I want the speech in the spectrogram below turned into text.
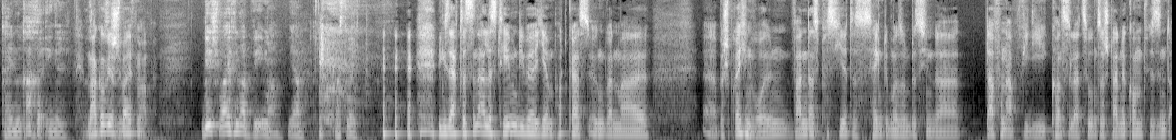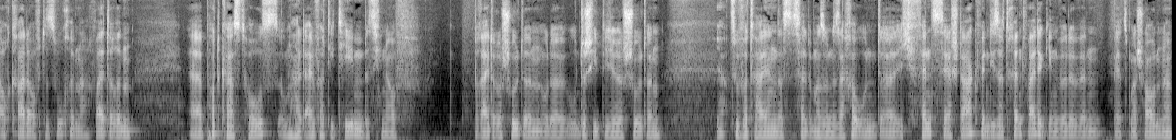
kein Racheengel. Marco, wir schweifen ab. Wir schweifen ab, wie immer. Ja, hast recht. Wie gesagt, das sind alles Themen, die wir hier im Podcast irgendwann mal äh, besprechen wollen. Wann das passiert, das hängt immer so ein bisschen da, davon ab, wie die Konstellation zustande kommt. Wir sind auch gerade auf der Suche nach weiteren äh, Podcast-Hosts, um halt einfach die Themen ein bisschen auf breitere Schultern oder unterschiedlichere Schultern Ja. zu verteilen. Das ist halt immer so eine Sache. Und äh, ich fänd's sehr stark, wenn dieser Trend weitergehen würde, wenn wir jetzt mal schauen, ne?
